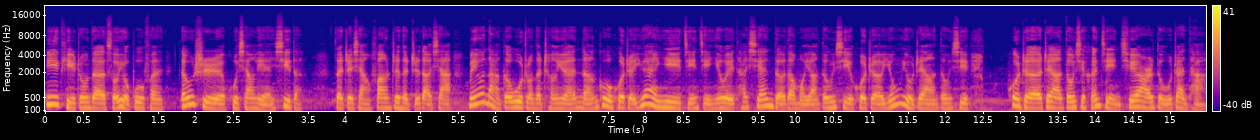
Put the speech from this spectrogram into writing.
一体中的所有部分都是互相联系的。在这项方针的指导下，没有哪个物种的成员能够或者愿意仅仅因为他先得到某样东西，或者拥有这样东西，或者这样东西很紧缺而独占它。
